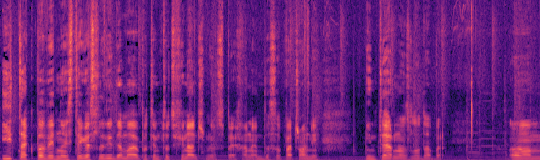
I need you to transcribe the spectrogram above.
Itak pa vedno iz tega sledi, da imajo potem tudi finančni uspeh, ne? da so pač oni interno zelo dobri. Um,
